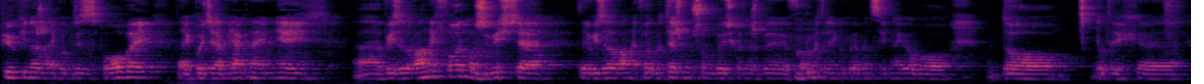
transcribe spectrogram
piłki nożnej jako gry zespołowej. Tak jak powiedziałem, jak najmniej e, wyizolowanych form. Oczywiście te wyizolowane formy też muszą być chociażby w formie treningu prewencyjnego, bo do, do tych e,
